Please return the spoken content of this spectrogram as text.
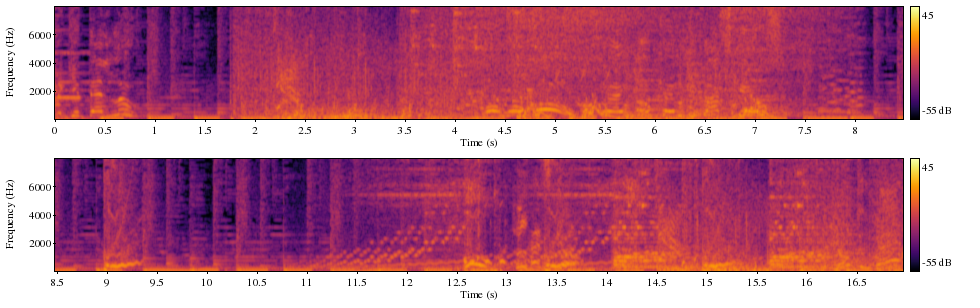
Gotta get that loot. Whoa, whoa, whoa! Okay, okay, you got skills. Let's go! Don't do that!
